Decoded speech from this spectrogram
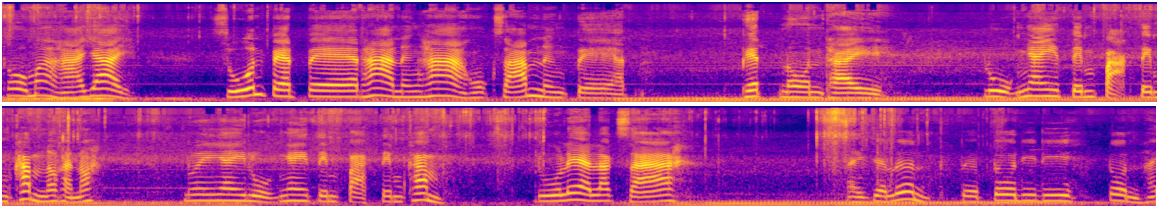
โทรมาหายาย ศูนย์แปดแปดห้าหนึ่งห้าหกสามหนึ่งแปดเพชรโนนไทย ลูกใหญ่เต็มปากเต็มคำเนาะค่ะเนาะหน่วยใหญ่ลูกใหญ่เต็มปากเต็มคำดูแลรักษา ให้เจริญเติบโตดีๆ ต้นให้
